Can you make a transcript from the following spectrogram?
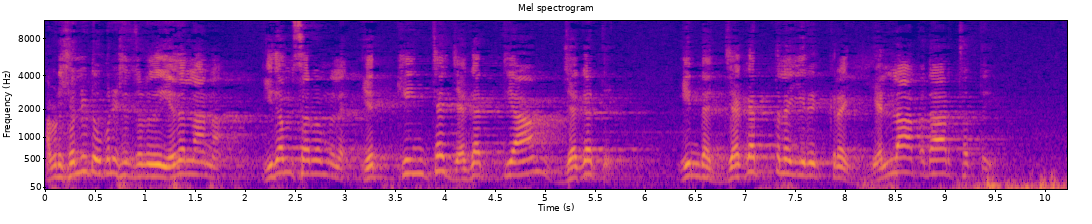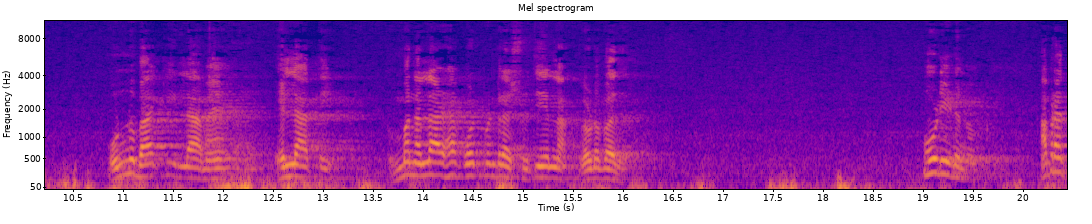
அப்படி சொல்லிட்டு உபனிஷத்து சொல்றது எதெல்லாம் இதம் சர்வம் இல்லை. எத்கிஞ்ச ஜகத்யாம் ஜகத். இந்த ஜெகத்தில் இருக்கிற எல்லா பதார்த்தத்தையும் ஒன்றும் பாக்கி இல்லாமல் எல்லாத்தையும் ரொம்ப நல்லா அழகாக கோட் பண்ணுற ஸ்ருதி எல்லாம் கௌடபாது. மூடிடணும். அப்புறம்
